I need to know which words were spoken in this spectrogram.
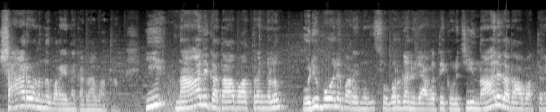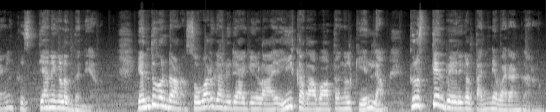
ഷാരോൺ എന്ന് പറയുന്ന കഥാപാത്രം. ഈ നാല് കഥാപാത്രങ്ങളും ഒരുപോലെ പറയുന്നത് സുവർഗനുരാഗത്തെക്കുറിച്ച് ഈ നാല് കഥാപാത്രങ്ങളും ക്രിസ്ത്യാനികളും തന്നെയാണ്. എന്തുകൊണ്ടാണ് സുവർഗ അനുരാഗികളായ ഈ കഥാപാത്രങ്ങൾക്ക് എല്ലാം ക്രിസ്ത്യൻ പേരുകൾ തന്നെ വരാൻ കാരണം?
